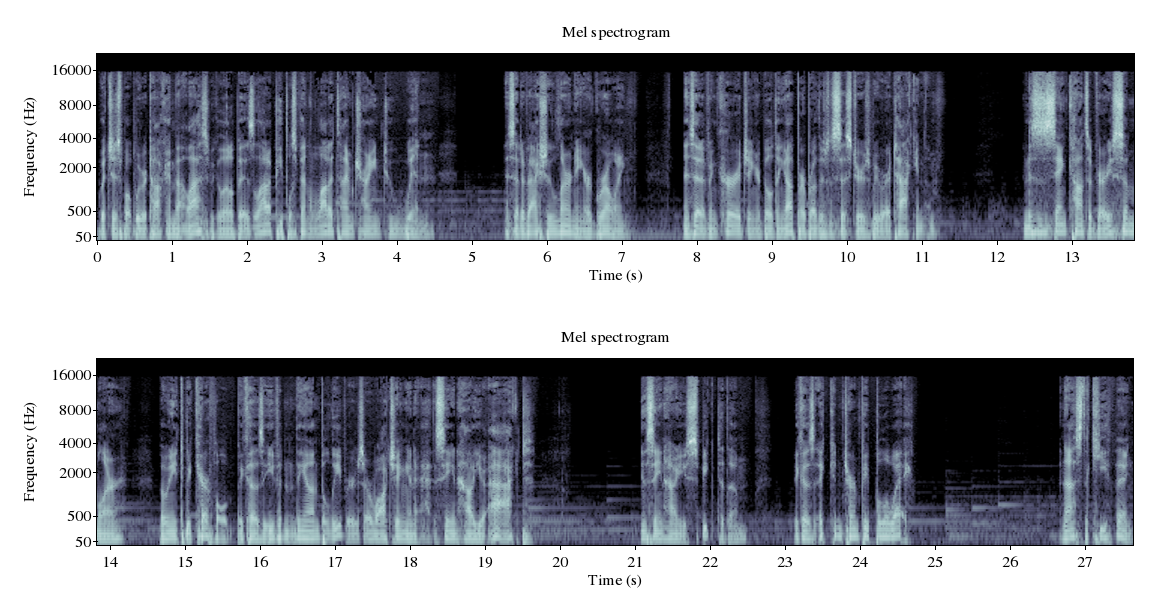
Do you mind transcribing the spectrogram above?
which is what we were talking about last week a little bit, is a lot of people spend a lot of time trying to win instead of actually learning or growing. Instead of encouraging or building up our brothers and sisters, we were attacking them. And this is the same concept, very similar, but we need to be careful because even the unbelievers are watching and seeing how you act and seeing how you speak to them because it can turn people away. And that's the key thing.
